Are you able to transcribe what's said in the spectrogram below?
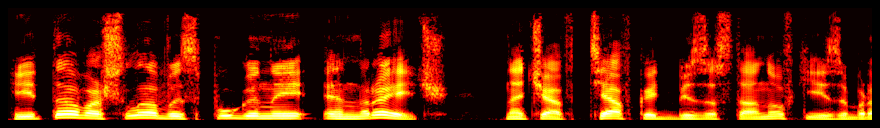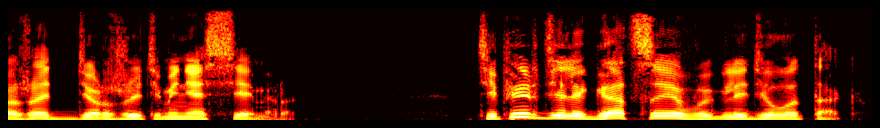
и та вошла в испуганный «Энрейдж», начав тявкать без остановки и изображать «Держите меня семеро». Теперь делегация выглядела так.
